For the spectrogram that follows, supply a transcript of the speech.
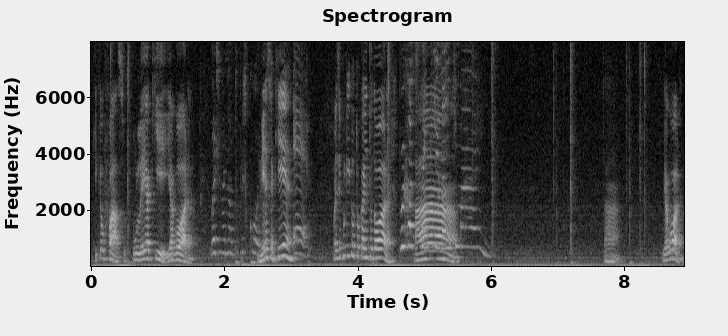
O que, que eu faço? Pulei aqui, e agora? Mas vai dar outro biscoito. Nesse aqui? É. Mas e por que, que eu tô caindo toda hora? Ah, tá. E agora?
